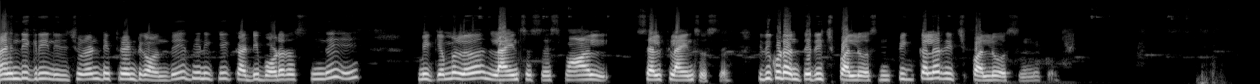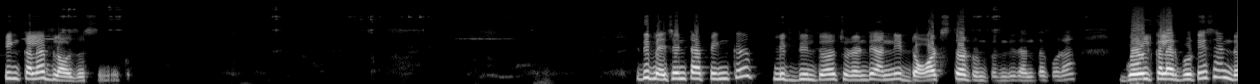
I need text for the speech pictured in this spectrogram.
మెహందీ గ్రీన్ ఇది చూడండి డిఫరెంట్గా ఉంది. దీనికి కడ్డీ బార్డర్ వస్తుంది. మీకేమో లైన్స్ వస్తాయి స్మాల్ సెల్ఫ్ లైన్స్ వస్తాయి. ఇది కూడా అంతే రిచ్ పళ్ళు వస్తుంది. పింక్ కలర్ రిచ్ పళ్ళు వస్తుంది మీకు. పింక్ కలర్ బ్లౌజ్ వస్తుంది మీకు. ఇది మెజెంటా పింక్ మీకు దీంతో చూడండి అన్ని డాట్స్ తోటి ఉంటుంది ఇదంతా కూడా. గోల్డ్ కలర్ బూటీస్ అండ్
